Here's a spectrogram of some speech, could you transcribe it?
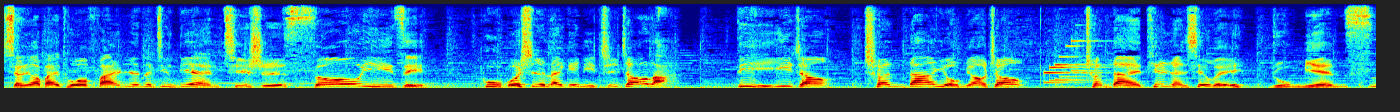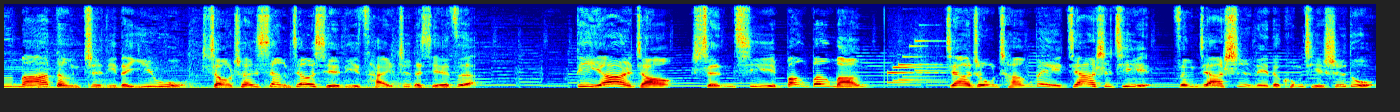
想要摆脱烦人的静电，其实 so easy。普博士来给你支招啦！第一招，穿搭有妙招，穿戴天然纤维如棉、丝麻等质地的衣物，少穿橡胶鞋底材质的鞋子。第二招，神器帮帮忙，家中常备加湿器，增加室内的空气湿度。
